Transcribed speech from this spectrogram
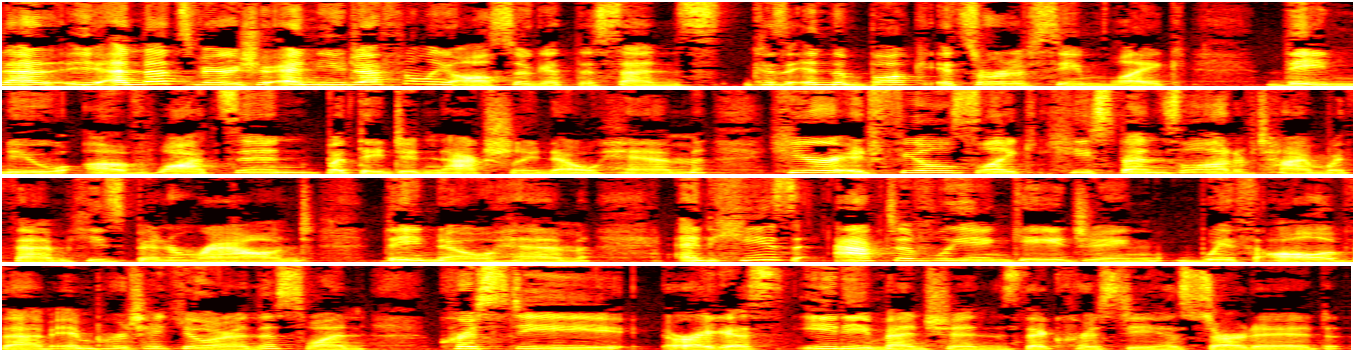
That and that's very true. And you definitely also get the sense because in the book it sort of seemed like they knew of Watson, but they didn't actually know him. Here it feels like he spends a lot of time with them. He's been around. They know him, and he's actively engaging with all of them. In particular, in this one, Kristy, or I guess Edie mentions that Kristy has started,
